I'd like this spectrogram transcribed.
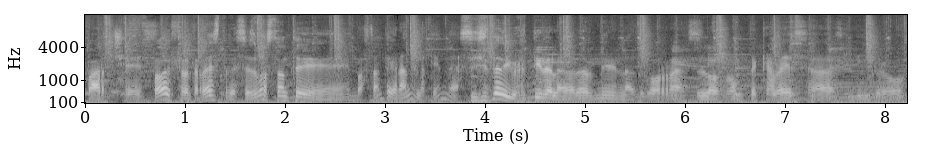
parches, todo extraterrestres. Es bastante, bastante grande la tienda. Sí, está divertida, la verdad. Miren las gorras, los rompecabezas, libros,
